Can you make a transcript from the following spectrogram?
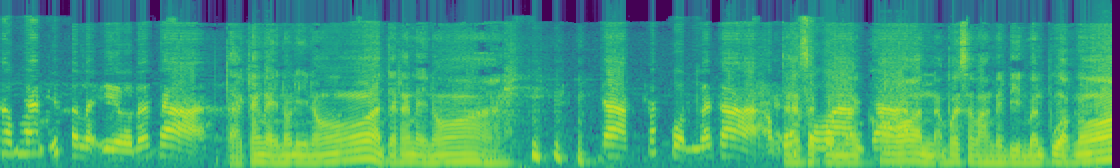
ทำงานอิสราเอลด้วยจ้าจากทางไหนเนาะนี่เนาะจากทางไหนเนาะจากสกลนะจ้าอำเภจาอกสกลนคจ้ารอำเภอสว่างแดนดินบ้านปวกเนาะ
